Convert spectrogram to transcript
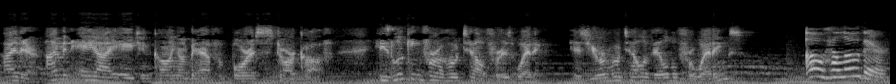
Hi there. I'm an AI agent calling on behalf of Boris Starkov. He's looking for a hotel for his wedding. Is your hotel available for weddings? Oh, hello there.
